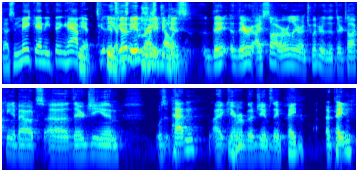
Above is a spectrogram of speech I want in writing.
Doesn't make anything happen. Yeah, it's, it's going to be interesting because they, there. I saw earlier on Twitter that they're talking about uh, their GM. Was it Patton? I can't mm-hmm. remember their GM's name. Paton. Uh, Paton,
